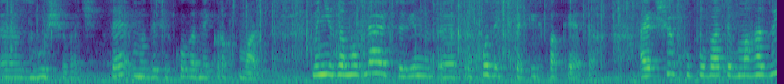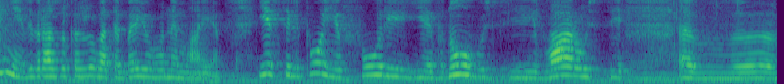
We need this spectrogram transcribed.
е, згущувач? Це модифікований крохмаль. Мені замовляють, то він е, приходить в таких пакетах. А якщо купувати в магазині, відразу кажу, в АТБ його немає. Є в Сільпо, є в Фурі, є в Новусі, в Арусі, е, в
